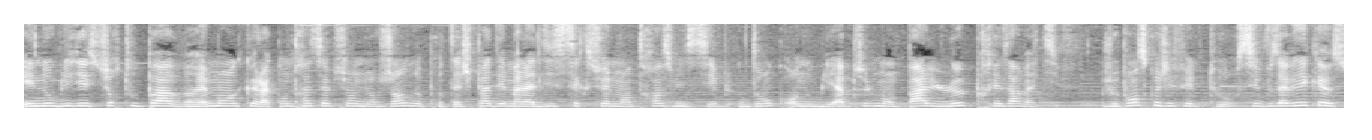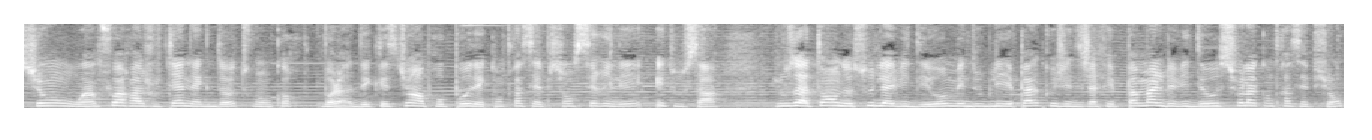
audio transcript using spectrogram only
Et n'oubliez surtout pas vraiment que la contraception d'urgence ne protège pas des maladies sexuellement transmissibles, donc on n'oublie absolument pas le préservatif. Je pense que j'ai fait le tour. Si vous avez des questions ou infos à rajouter, anecdotes ou encore voilà, des questions à propos des contraceptions sérilées et tout ça, je vous attends en dessous de la vidéo, mais n'oubliez pas que j'ai déjà fait pas mal de vidéos sur la contraception.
